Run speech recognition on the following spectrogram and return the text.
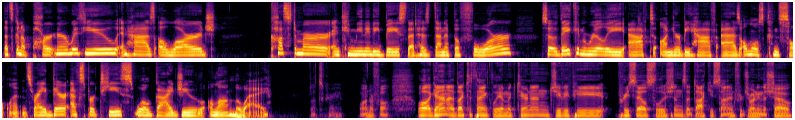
that's going to partner with you and has a large customer and community base that has done it before. So they can really act on your behalf as almost consultants, right? Their expertise will guide you along the way. That's great. Wonderful. Well, again, I'd like to thank Leah McTiernan, GVP Pre-Sales Solutions at DocuSign for joining the show.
